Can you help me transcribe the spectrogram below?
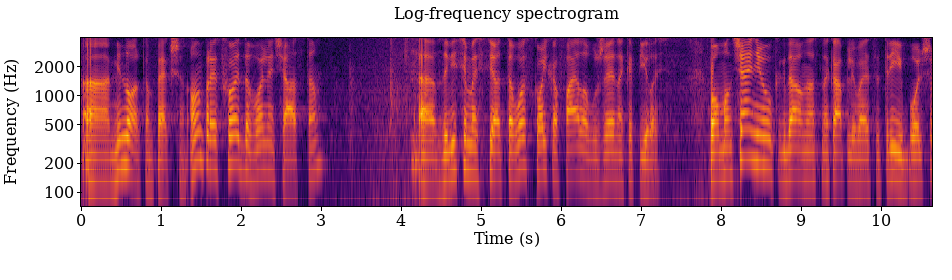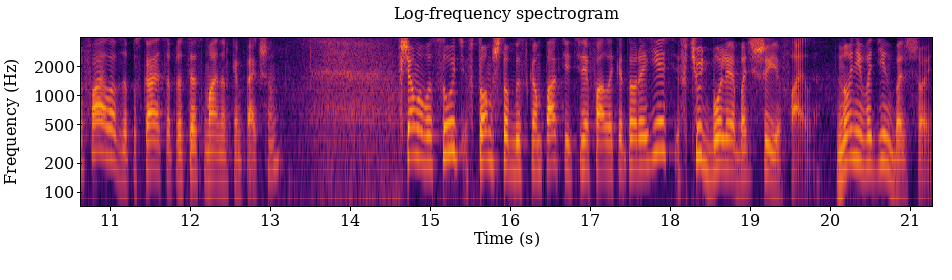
Э, Минор compaction, он происходит довольно часто, э, в зависимости от того, сколько файлов уже накопилось. По умолчанию, когда у нас накапливается 3 и больше файлов, запускается процесс minor compaction. В чем его суть? В том, чтобы скомпактить те файлы, которые есть, в чуть более большие файлы, но не в один большой.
